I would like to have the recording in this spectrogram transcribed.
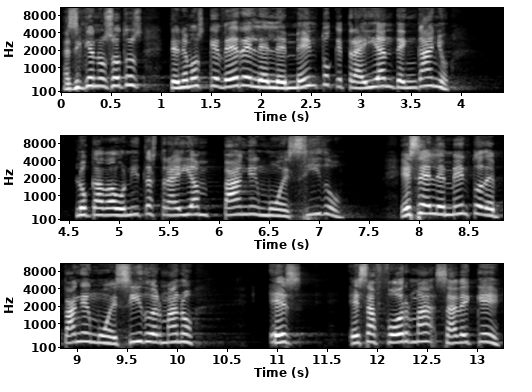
Así que nosotros tenemos que ver el elemento que traían de engaño. Los cababonitas traían pan enmohecido. Ese elemento de pan enmohecido, hermano, es esa forma, ¿sabe qué?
